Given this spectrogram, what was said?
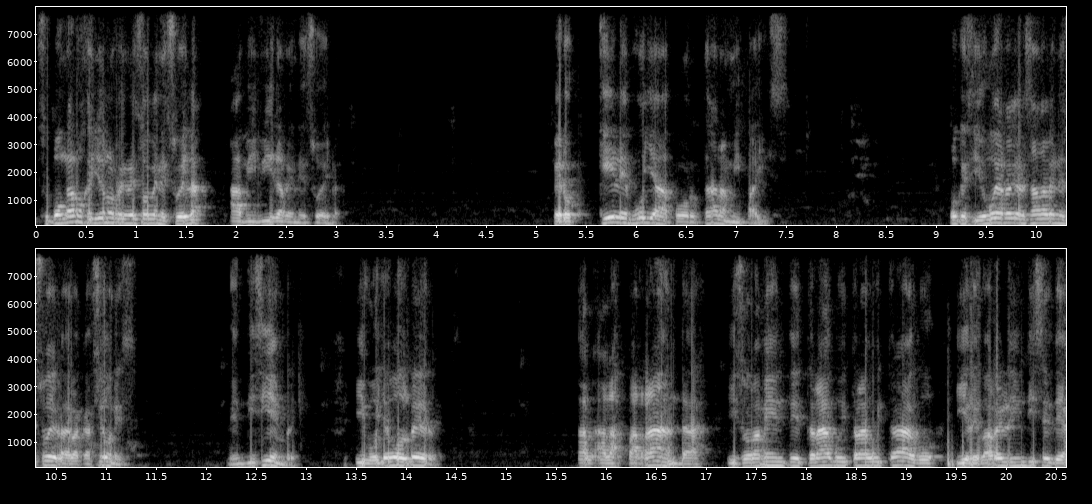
supongamos que yo no regreso a Venezuela a vivir a Venezuela. Pero, ¿qué le voy a aportar a mi país? Porque si yo voy a regresar a Venezuela de vacaciones en diciembre y voy a volver a, las parrandas y solamente trago y trago y trago y elevar el índice de,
